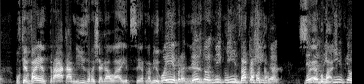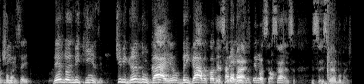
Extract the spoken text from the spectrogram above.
que. Porque vai entrar a camisa, vai chegar lá e etc. Amigo. Ô, Ibra, desde É, 2015 não- não dá que eu tô xingando. Desde é 2015 bobagem. que eu xingo Bobagem. isso aí. Desde 2015. Time grande não cai. Eu brigava com a Isso é Despre, bobagem. não tem noção. Isso, isso- isso- isso é bobagem.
